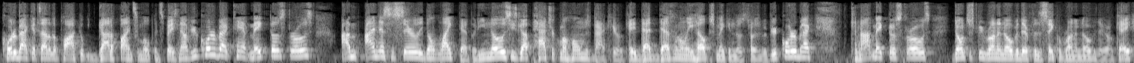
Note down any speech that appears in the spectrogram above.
Quarterback gets out of the pocket. We got to find some open space. Now, if your quarterback can't make those throws, I'm, I necessarily don't like that, but he knows he's got Patrick Mahomes back here. Okay, that definitely helps making those throws. But if your quarterback cannot make those throws, don't just be running over there for the sake of running over there. Okay,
